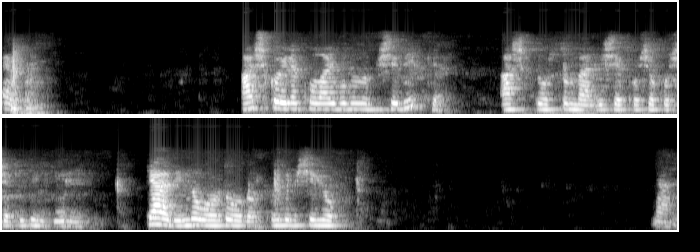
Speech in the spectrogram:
Evet. Aşk öyle kolay bulunur bir şey değil ki. Aşk dostum ben işe koşa koşa gideyim geleyim. Geldiğinde orada olur. Öyle bir şey yok. Yani.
